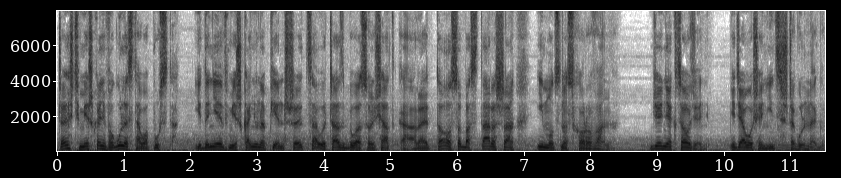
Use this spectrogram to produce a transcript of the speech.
Część mieszkań w ogóle stała pusta. Jedynie w mieszkaniu na piętrze cały czas była sąsiadka, ale to osoba starsza i mocno schorowana. Dzień jak co dzień. Nie działo się nic szczególnego.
